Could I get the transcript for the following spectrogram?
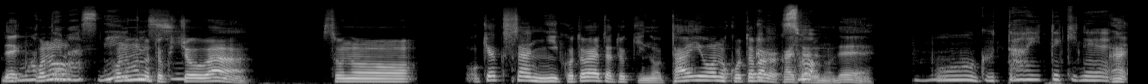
う。で、思ってこの、この本の私特徴は、その、お客さんに断られた時の対応の言葉が書いてあるので、もう具体的で。はい、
